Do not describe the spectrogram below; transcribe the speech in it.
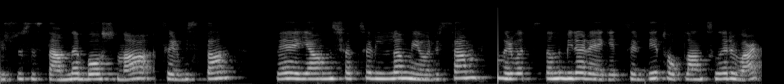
üstü sistemde Bosna, Sırbistan ve yanlış hatırlamıyorsam Hırvatistan'ı bir araya getirdiği toplantıları var.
